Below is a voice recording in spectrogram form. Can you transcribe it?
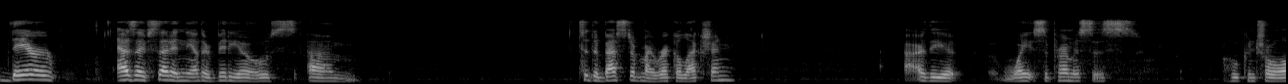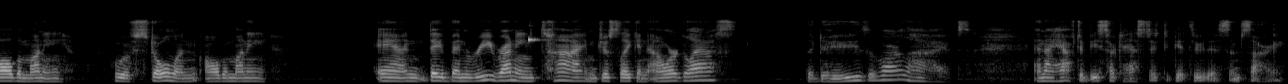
they're, as I've said in the other videos, um, to the best of my recollection, are the white supremacists who control all the money, who have stolen all the money, and they've been rerunning time just like an hourglass, the days of our lives. And I have to be sarcastic to get through this, I'm sorry.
